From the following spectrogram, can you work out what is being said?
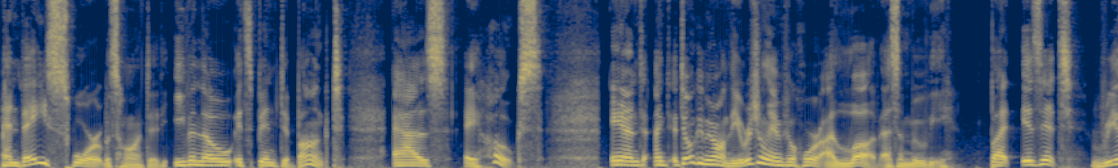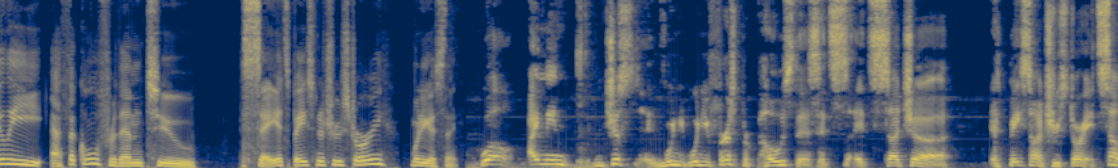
and they swore it was haunted, even though it's been debunked as a hoax. And I, don't get me wrong, the original Amityville Horror I love as a movie, but is it really ethical for them to say it's based on a true story? What do you guys think? Well, I mean, just when when you first proposed this, it's it's such a it's based on a true story. It's so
